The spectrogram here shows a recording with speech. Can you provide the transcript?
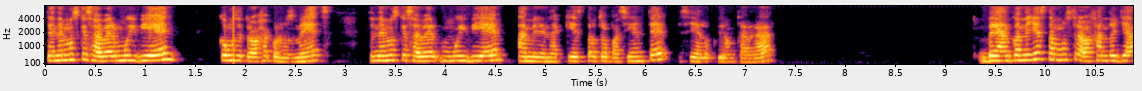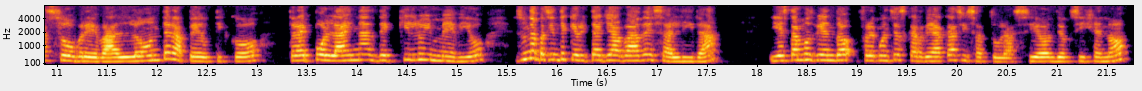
tenemos que saber muy bien cómo se trabaja con los MEDs, tenemos que saber muy bien, ah, miren, aquí está otro paciente, si ya lo pudieron cargar. Vean, con ella estamos trabajando ya sobre balón terapéutico, trae polainas de kilo y medio. Es una paciente que ahorita ya va de salida y estamos viendo frecuencias cardíacas y saturación de oxígeno.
